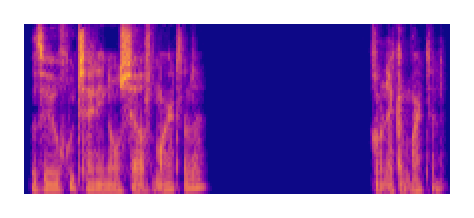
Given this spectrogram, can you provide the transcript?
dat we heel goed zijn in onszelf martelen. Gewoon lekker martelen.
